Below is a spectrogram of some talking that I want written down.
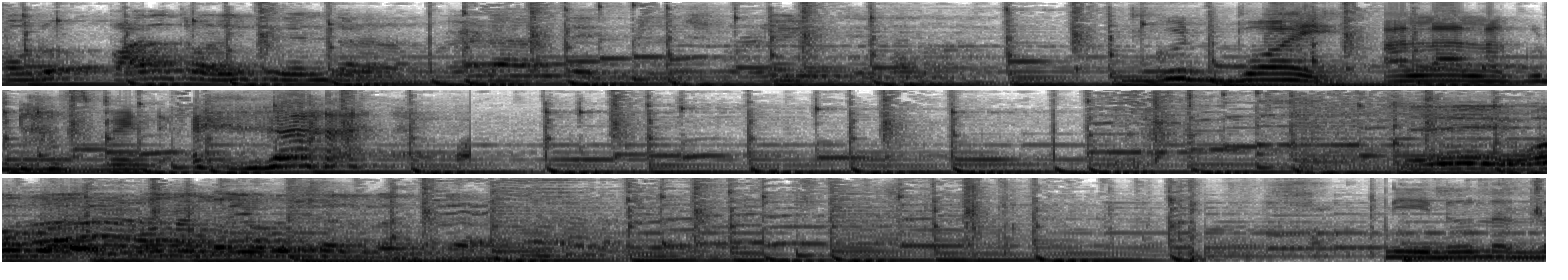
ಅವರು ಪಾದ ತೊಳಿತೀವಿ ಅಂತಾರೆ ನಾನು ಬೇಡ ಅಂತ ಇದ್ದೀನಿ ಒಳ್ಳೆ ಗುಡ್ ಬಾಯ್ ಅಲ್ಲ ಅಲ್ಲ ಗುಡ್ ಹಸ್ಬೆಂಡ್ ನೀನು ನನ್ನ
